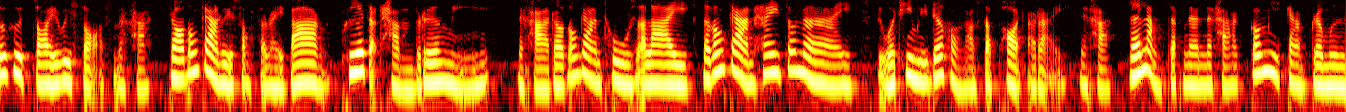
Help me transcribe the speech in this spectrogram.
ก็คือ joy resource นะคะ เราต้องการ resource อะไรบ้าง เพื่อจะทำเรื่องนี้นะคะ เราต้องการ tools อะไร เราต้องการให้เจ้านาย หรือว่าทีม leader ของเรา support อะไรนะคะ และหลังจากนั้นนะคะก็มีการประเมิน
